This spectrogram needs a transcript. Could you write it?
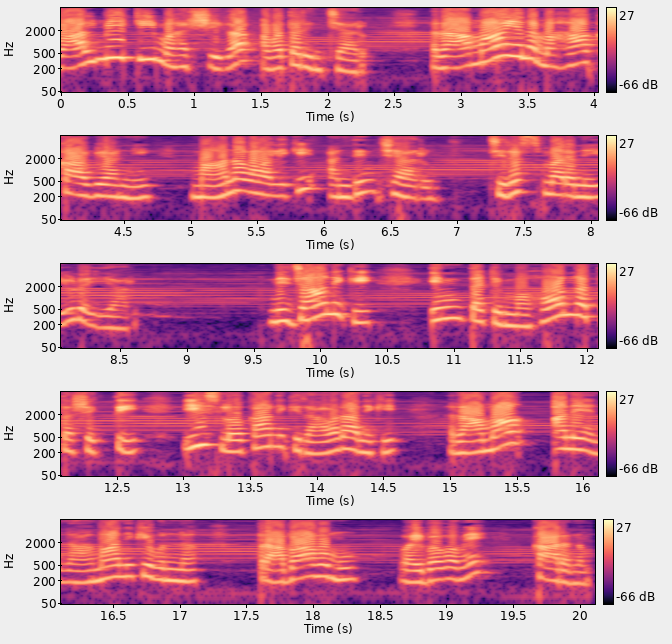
వాల్మీకి మహర్షిగా అవతరించారు. రామాయణ మహాకావ్యాన్ని మానవాళికి అందించారు. చిరస్మరణీయుడయ్యారు. నిజానికి ఇంతటి మహోన్నత శక్తి ఈ శ్లోకానికి రావడానికి రామా అనే నామానికి ఉన్న ప్రభావము వైభవమే కారణం.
